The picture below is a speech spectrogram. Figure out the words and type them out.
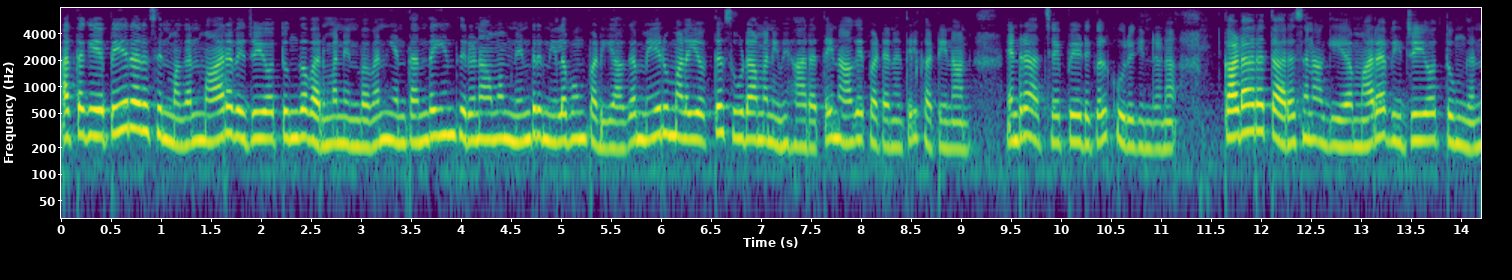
அத்தகைய பேரரசின் மகன் மார விஜயோத்துங்கவர்மன் என்பவன் என் தந்தையின் திருநாமம் நின்று நிலவும் படியாக மேருமலையொத்த சூடாமணி விஹாரத்தை நாகைப்பட்டினத்தில் கட்டினான் என்று அச்செப்பேடுகள் கூறுகின்றன. கடாரத்து அரசனாகிய மர விஜயோத்துங்கன்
